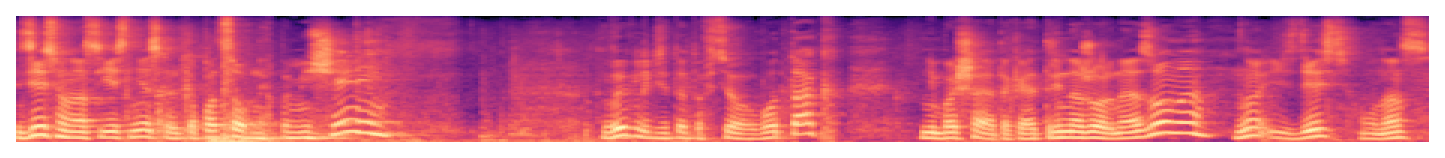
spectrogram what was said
Здесь у нас есть несколько подсобных помещений. Выглядит это все вот так. Небольшая такая тренажерная зона. Ну и здесь у нас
